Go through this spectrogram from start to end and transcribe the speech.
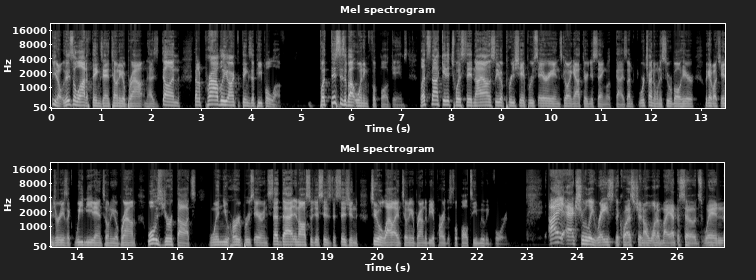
you know, there's a lot of things Antonio Brown has done that probably aren't the things that people love. But this is about winning football games. Let's not get it twisted. And I honestly appreciate Bruce Arians going out there and just saying, look, guys, I'm, we're trying to win a Super Bowl here. We got a bunch of injuries. Like, we need Antonio Brown. What was your thoughts when you heard Bruce Arians said that and also just his decision to allow Antonio Brown to be a part of this football team moving forward? I actually raised the question on one of my episodes when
